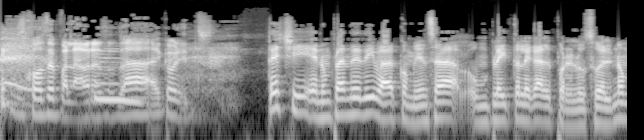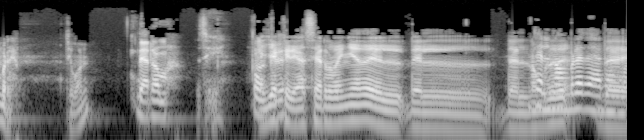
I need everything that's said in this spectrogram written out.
Los juegos de palabras. Ay, qué bonitos. Techi, en un plan de diva, comienza un pleito legal por el uso del nombre. ¿Simón? De aroma. Sí. Ella quería ser dueña del, del, del nombre, nombre de Aroma.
